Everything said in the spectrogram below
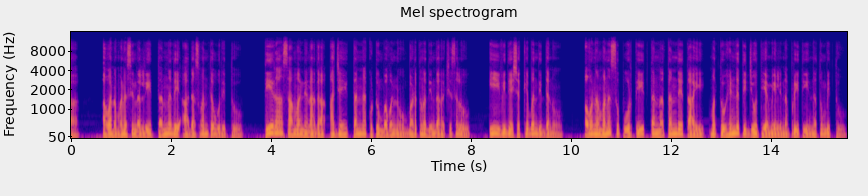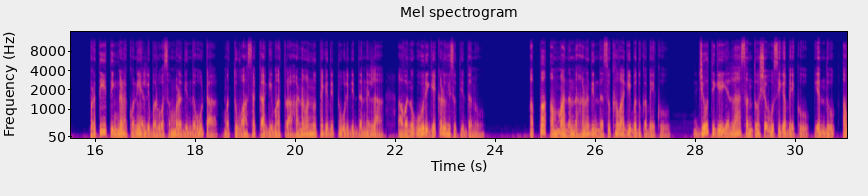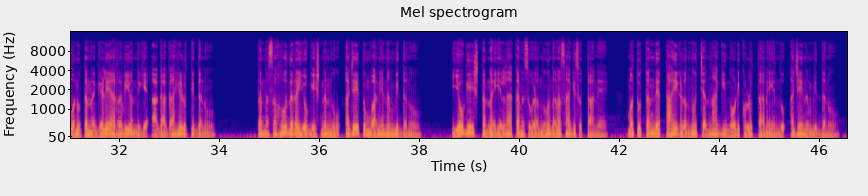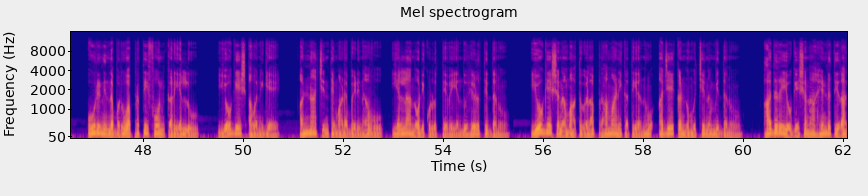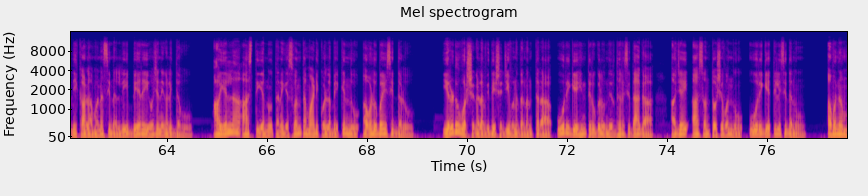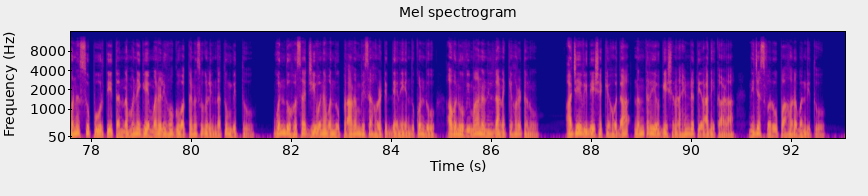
ಅವನ ಮನಸ್ಸಿನಲ್ಲಿ ತನ್ನದೇ ಆದ ಸ್ವಂತ ಊರಿತ್ತು. ತೀರಾ ಸಾಮಾನ್ಯನಾದ ಅಜಯ್ ತನ್ನ ಕುಟುಂಬವನ್ನು ಬಡತನದಿಂದ ರಕ್ಷಿಸಲು ಈ ವಿದೇಶಕ್ಕೆ ಬಂದಿದ್ದನು. ಅವನ ಮನಸ್ಸು ಪೂರ್ತಿ ತನ್ನ ತಂದೆ ತಾಯಿ ಮತ್ತು ಹೆಂಡತಿ ಜ್ಯೋತಿಯ ಮೇಲಿನ ಪ್ರೀತಿಯಿಂದ ತುಂಬಿತ್ತು. ಪ್ರತಿ ತಿಂಗಳ ಕೊನೆಯಲ್ಲಿ ಬರುವ ಸಂಬಳದಿಂದ ಊಟ ಮತ್ತು ವಾಸಕ್ಕಾಗಿ ಮಾತ್ರ ಹಣವನ್ನು ತೆಗೆದಿಟ್ಟು ಉಳಿದಿದ್ದನ್ನೆಲ್ಲ ಅವನು ಊರಿಗೆ ಕಳುಹಿಸುತ್ತಿದ್ದನು. ಅಪ್ಪ, ಅಮ್ಮ ನನ್ನ ಹಣದಿಂದ ಸುಖವಾಗಿ ಬದುಕಬೇಕು. ಜ್ಯೋತಿಗೆ ಎಲ್ಲಾ ಸಂತೋಷವೂ ಸಿಗಬೇಕು ಎಂದು ಅವನು ತನ್ನ ಗೆಳೆಯ ರವಿಯೊಂದಿಗೆ ಆಗಾಗ ಹೇಳುತ್ತಿದ್ದನು. ತನ್ನ ಸಹೋದರ ಯೋಗೇಶ್ನನ್ನು ಅಜಯ್ ತುಂಬಾನೇ ನಂಬಿದ್ದನು. ಯೋಗೇಶ್ ತನ್ನ ಎಲ್ಲಾ ಕನಸುಗಳನ್ನು ನನಸಾಗಿಸುತ್ತಾನೆ ಮತ್ತು ತಂದೆ ತಾಯಿಗಳನ್ನು ಚೆನ್ನಾಗಿ ನೋಡಿಕೊಳ್ಳುತ್ತಾನೆ ಎಂದು ಅಜಯ್ ನಂಬಿದ್ದನು. ಊರಿನಿಂದ ಬರುವ ಪ್ರತಿ ಫೋನ್ ಕರೆಯಲ್ಲೂ ಯೋಗೇಶ್ ಅವನಿಗೆ, ಅಣ್ಣಾ, ಚಿಂತೆ ಮಾಡಬೇಡಿ, ನಾವು ಎಲ್ಲಾ ನೋಡಿಕೊಳ್ಳುತ್ತೇವೆ ಎಂದು ಹೇಳುತ್ತಿದ್ದನು. ಯೋಗೇಶನ ಮಾತುಗಳ ಪ್ರಾಮಾಣಿಕತೆಯನ್ನು ಅಜಯ್ ಕಣ್ಣು ಮುಚ್ಚಿ ನಂಬಿದ್ದನು. ಆದರೆ ಯೋಗೇಶನ ಹೆಂಡತಿ ರಾಧಿಕಾಳ ಮನಸ್ಸಿನಲ್ಲಿ ಬೇರೆ ಯೋಜನೆಗಳಿದ್ದವು. ಆ ಎಲ್ಲಾ ಆಸ್ತಿಯನ್ನು ತನಗೆ ಸ್ವಂತ ಮಾಡಿಕೊಳ್ಳಬೇಕೆಂದು ಅವಳು ಬಯಸಿದ್ದಳು. ಎರಡೂ ವರ್ಷಗಳ ವಿದೇಶ ಜೀವನದ ನಂತರ ಊರಿಗೆ ಹಿಂತಿರುಗಲು ನಿರ್ಧರಿಸಿದಾಗ ಅಜಯ್ ಆ ಸಂತೋಷವನ್ನು ಊರಿಗೆ ತಿಳಿಸಿದನು. ಅವನ ಮನಸ್ಸು ಪೂರ್ತಿ ತನ್ನ ಮನೆಗೆ ಮರಳಿ ಹೋಗುವ ಕನಸುಗಳಿಂದ ತುಂಬಿತ್ತು. ಒಂದು ಹೊಸ ಜೀವನವನ್ನು ಪ್ರಾರಂಭಿಸ ಹೊರಟಿದ್ದೇನೆ ಎಂದುಕೊಂಡು ಅವನು ವಿಮಾನ ನಿಲ್ದಾಣಕ್ಕೆ ಹೊರಟನು. ಅಜಯ್ ವಿದೇಶಕ್ಕೆ ಹೋದ ನಂತರ ಯೋಗೇಶನ ಹೆಂಡತಿ ರಾಧಿಕಾಳ ನಿಜಸ್ವರೂಪ ಹೊರಬಂದಿತು.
